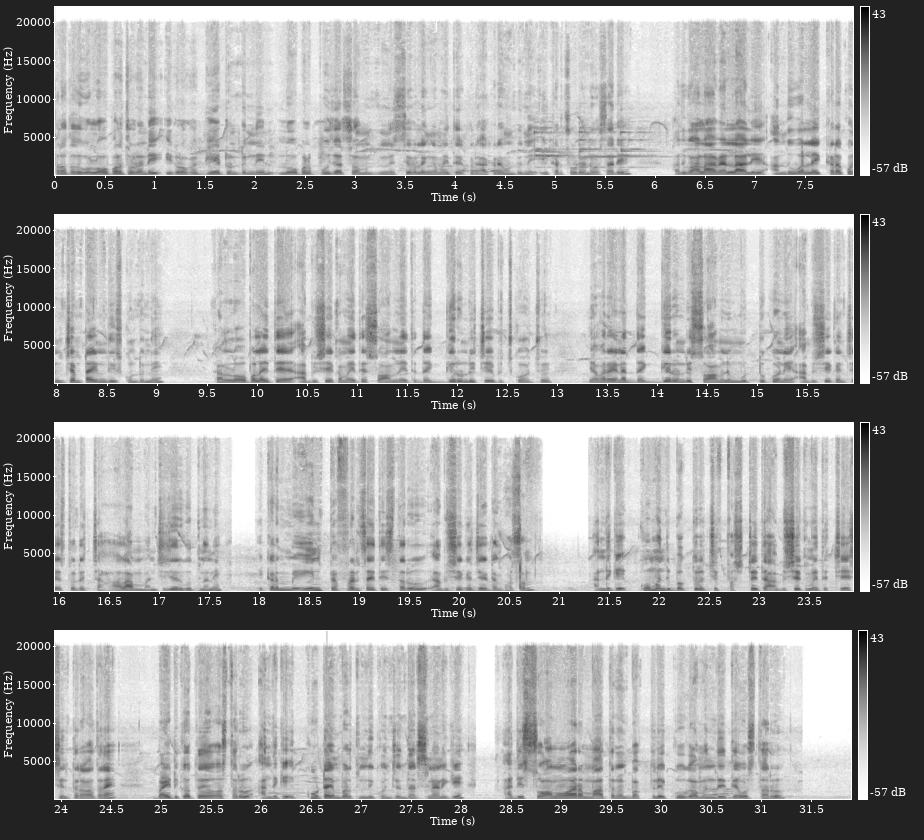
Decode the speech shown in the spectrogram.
తర్వాత అది లోపల చూడండి. ఇక్కడ ఒక గేట్ ఉంటుంది. లోపల పూజారి స్వామి ఉంటుంది. శివలింగం అయితే ఇక్కడ అక్కడే ఉంటుంది. ఇక్కడ చూడండి ఒకసారి. అది అలా వెళ్ళాలి. అందువల్ల ఇక్కడ కొంచెం టైం తీసుకుంటుంది. కానీ లోపలైతే అభిషేకం అయితే స్వామిని అయితే దగ్గరుండి చేపించుకోవచ్చు. ఎవరైనా దగ్గరుండి స్వామిని ముట్టుకొని అభిషేకం చేస్తుంటే చాలా మంచి జరుగుతుందని ఇక్కడ మెయిన్ ప్రిఫరెన్స్ అయితే ఇస్తారు అభిషేకం చేయడం కోసం. అందుకే ఎక్కువ మంది భక్తులు వచ్చి ఫస్ట్ అయితే అభిషేకం అయితే చేసిన తర్వాతనే బయటికి వస్తారు. అందుకే ఎక్కువ టైం పడుతుంది కొంచెం దర్శనానికి. అది సోమవారం మాత్రమే భక్తులు ఎక్కువగా మంది అయితే వస్తారు.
